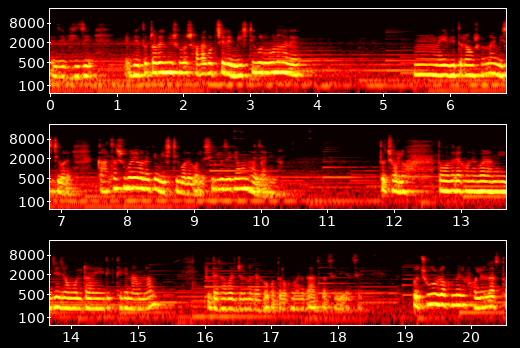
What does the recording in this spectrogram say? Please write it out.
এই যে ভিজে। এই ভেতরটা দেখবি সুন্দর সাদা করছে রে, মিষ্টি করব না রে। এই ভিতরের অংশটা না মিষ্টি করে। কাঁচা সুপারি অনেকে মিষ্টি করে বলে, সেগুলো যে কেমন হয় জানি না। তো চলো, তোমাদের এখন এবার আমি যে জঙ্গলটা এদিক থেকে নামলাম একটু দেখাবার জন্য দেখো কত রকমের গাছ গাছালি আছে। প্রচুর রকমের ফলের গাছ তো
